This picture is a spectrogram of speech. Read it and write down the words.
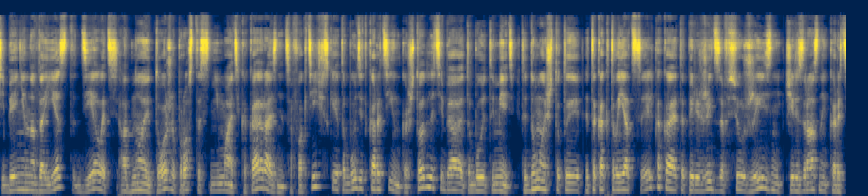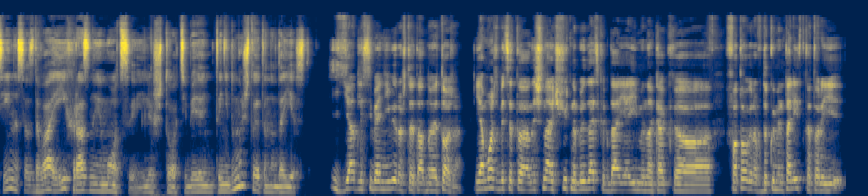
Тебе не надоест делать одно и то же, просто снимать. Какая разница? Фактически это будет картинка. Что для тебя это будет иметь? Ты думаешь, что ты это как твоя цель какая-то пережить за всю жизнь через разные картины, создавая их разные эмоции? Или что? Тебе ты не думаешь, что это надоест? Я для себя не верю, что это одно и то же. Я, может быть, это начинаю чуть-чуть наблюдать, когда я именно как э, фотограф-документалист, который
